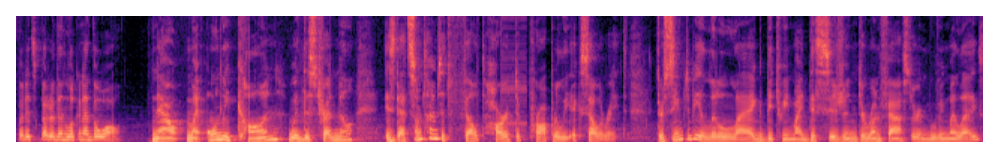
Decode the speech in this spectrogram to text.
but it's better than looking at the wall. Now, my only con with this treadmill is that sometimes it felt hard to properly accelerate. There seemed to be a little lag between my decision to run faster and moving my legs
